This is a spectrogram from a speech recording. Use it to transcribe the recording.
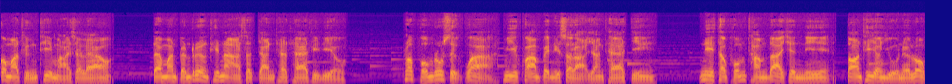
ก็มาถึงที่หมายเสียแล้ว แต่มันเป็นเรื่องที่น่าอัศจรรย์แท้ๆทีเดียว เพราะผมรู้สึกว่ามีความเป็นอิสระอย่างแท้จริง นี่ถ้าผมทำได้เช่นนี้ ตอนที่ยังอยู่ในโลก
